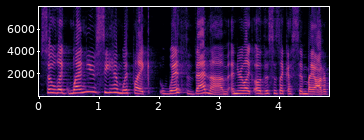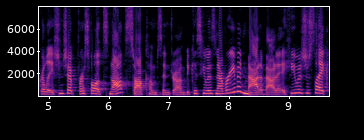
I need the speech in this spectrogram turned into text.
So like when you see him with like with Venom and you're like, "Oh, this is like a symbiotic relationship." First of all, it's not Stockholm syndrome because he was never even mad about it. He was just like,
